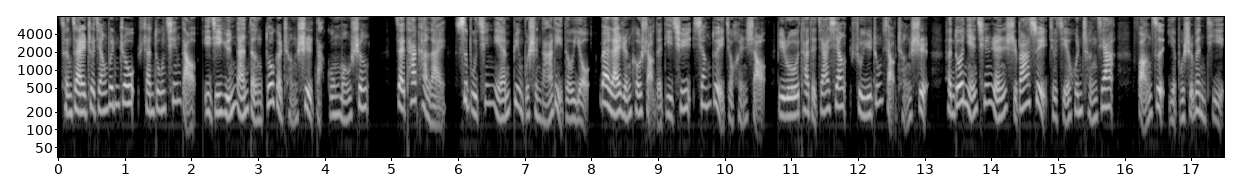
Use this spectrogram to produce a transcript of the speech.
曾在浙江温州、山东青岛以及云南等多个城市打工谋生。在他看来，四不青年并不是哪里都有，外来人口少的地区相对就很少。比如他的家乡属于中小城市，很多年轻人十八岁就结婚成家，房子也不是问题。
